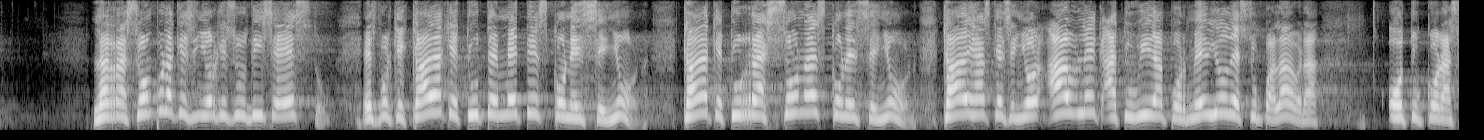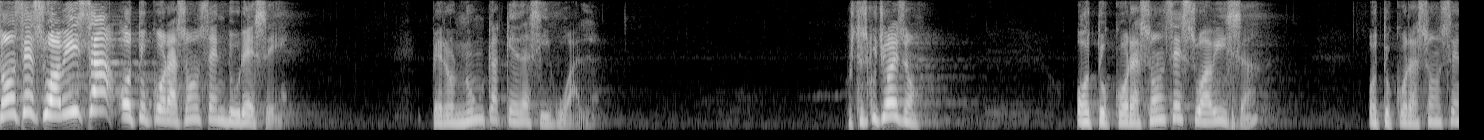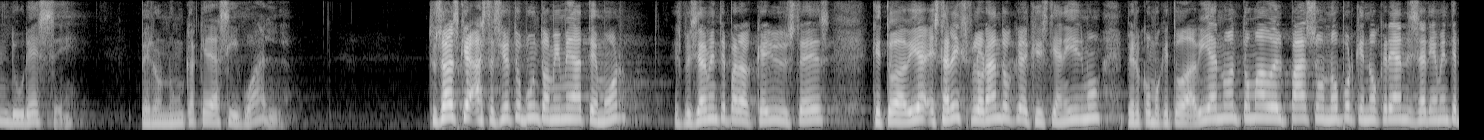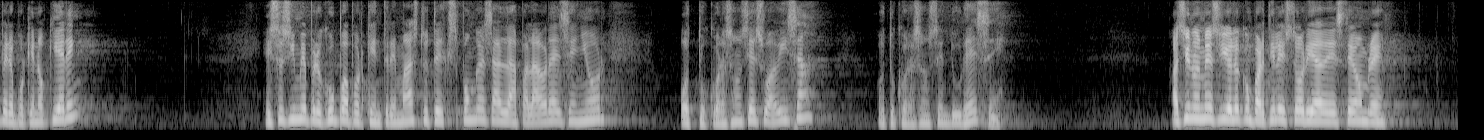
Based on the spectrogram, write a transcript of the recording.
La razón por la que el Señor Jesús dice esto es porque cada que tú te metes con el Señor, cada que tú razonas con el Señor, cada vez que el Señor hable a tu vida por medio de su palabra, o tu corazón se suaviza o tu corazón se endurece. Pero nunca quedas igual. ¿Usted escuchó eso? O tu corazón se suaviza o tu corazón se endurece, pero nunca quedas igual. Tú sabes que hasta cierto punto a mí me da temor especialmente para aquellos de ustedes que todavía están explorando el cristianismo, pero como que todavía no han tomado el paso, no porque no crean necesariamente, pero porque no quieren. Eso sí me preocupa porque entre más tú te expongas a la palabra del Señor, o tu corazón se suaviza o tu corazón se endurece. Hace unos meses yo le compartí la historia de este hombre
